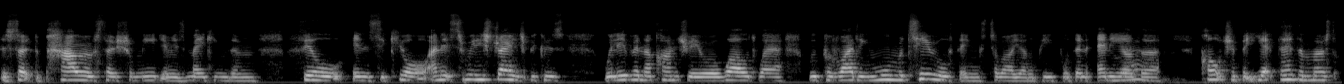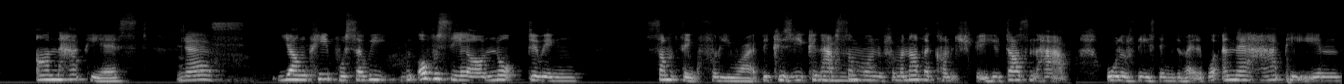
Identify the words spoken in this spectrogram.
the so the power of social media is making them feel insecure. And it's really strange because we live in a country or a world where we're providing more material things to our young people than any yeah. other culture, but yet they're the most unhappiest yes young people so we, we obviously are not doing something fully right because you can have mm. someone from another country who doesn't have all of these things available and they're happy in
